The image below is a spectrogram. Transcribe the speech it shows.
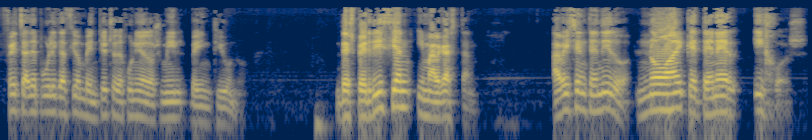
Fecha de publicación 28 de junio de 2021. Desperdician y malgastan. ¿Habéis entendido? No hay que tener hijos.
